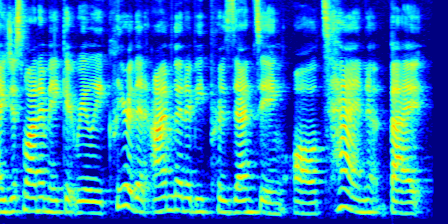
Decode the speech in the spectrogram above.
I just want to make it really clear that I'm going to be presenting all 10, but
